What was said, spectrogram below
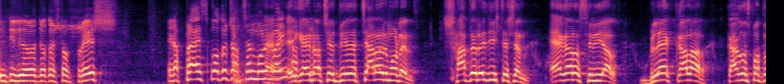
ইন্টেরিয়র যথেষ্ট ফ্রেশ এটা প্রাইস কত চাচ্ছেন মনির হ্যাঁ, ভাই? এই গাড়িটা হচ্ছে দুই হাজার চারের মডেল সাতের রেজিস্ট্রেশন এগারো সিরিয়াল ব্ল্যাক কালার কাগজপত্র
